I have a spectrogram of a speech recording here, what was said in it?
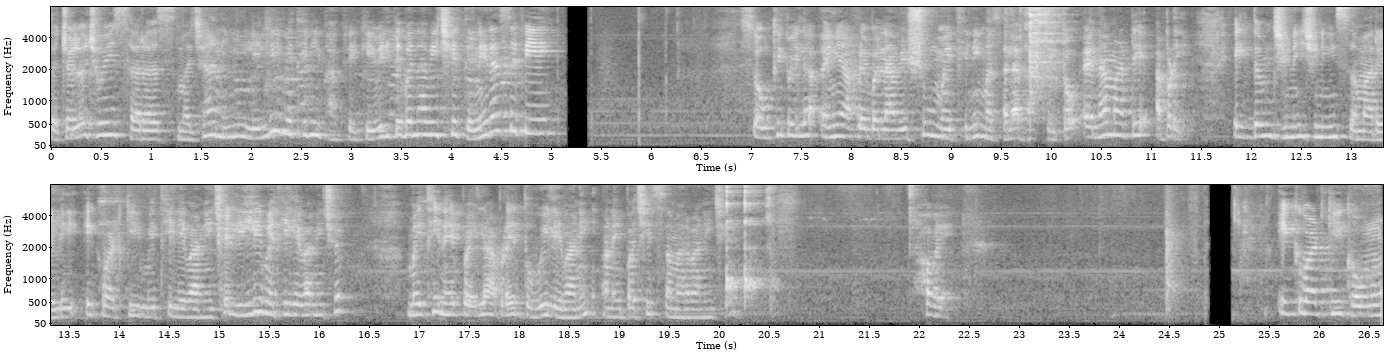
તો ચલો જોઈએ સરસ મજાની લીલી મેથીની ભાખરી કેવી રીતે બનાવી છે તેની રેસીપી સૌથી પહેલાં અહીંયા આપણે બનાવીશું મેથીની મસાલા ભાખરી. તો એના માટે આપણે એકદમ ઝીણી ઝીણી સમારેલી એક વાટકી મેથી લેવાની છે. લીલી મેથી લેવાની છે. મેથીને પહેલાં આપણે ધોઈ લેવાની અને પછી જ સમારવાની છે. હવે એક વાટકી ઘઉંનો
